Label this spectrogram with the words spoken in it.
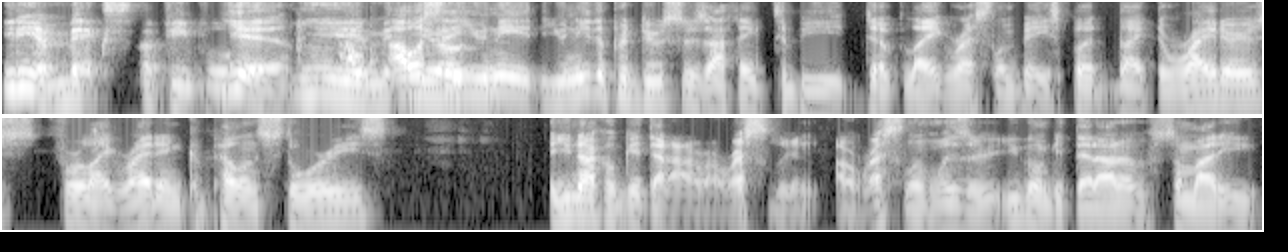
you need a mix of people. Yeah, You need I, a I would say know- you need you need the producers, I think, to be like wrestling based, but like the writers for like writing compelling stories, you're not gonna get that out of a wrestling a wrestling wizard. You're gonna get that out of somebody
